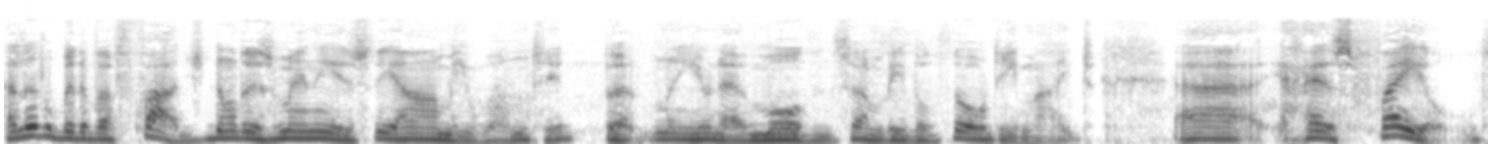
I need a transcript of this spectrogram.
a little bit of a fudge, not as many as the army wanted, but, you know, more than some people thought he might, uh, has failed,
